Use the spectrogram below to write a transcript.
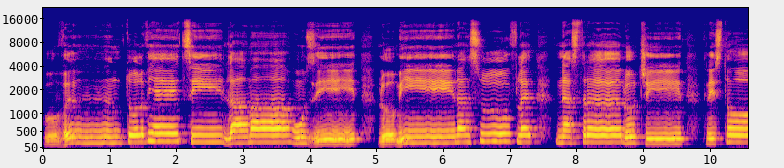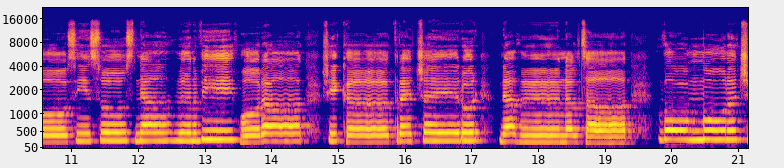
Cuvântul vieții l-am auzit, lumină în suflet ne-a strălucit. Hristos Iisus ne-a înviorat și către ceruri ne-a înălțat. Vom munci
